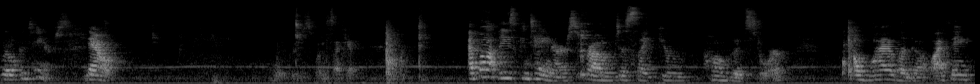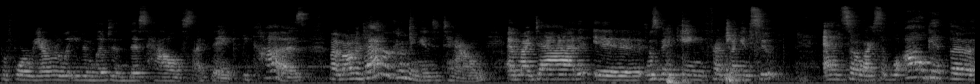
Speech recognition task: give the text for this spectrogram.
little containers. Now, wait for just one second. I bought these containers from just like your home goods store a while ago. I think before we ever even lived in this house, I think, because my mom and dad are coming into town, and my dad is, was making French onion soup. And so I said, well, I'll get the,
